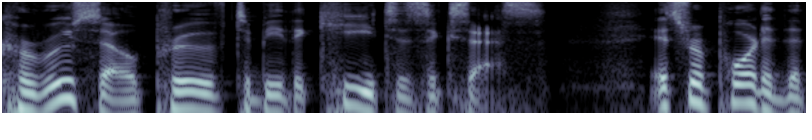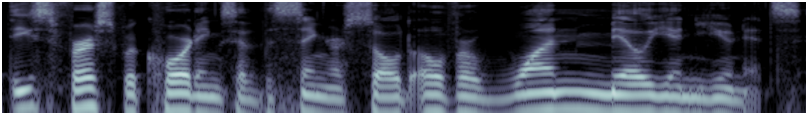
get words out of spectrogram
Caruso proved to be the key to success. It's reported that these first recordings of the singer sold over 1 million units,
